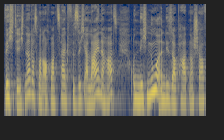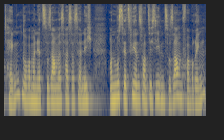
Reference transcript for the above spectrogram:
wichtig, ne? dass man auch mal Zeit für sich alleine hat und nicht nur in dieser Partnerschaft hängt. Nur weil man jetzt zusammen ist, heißt das ja nicht, man muss jetzt 24-7 zusammen verbringen,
